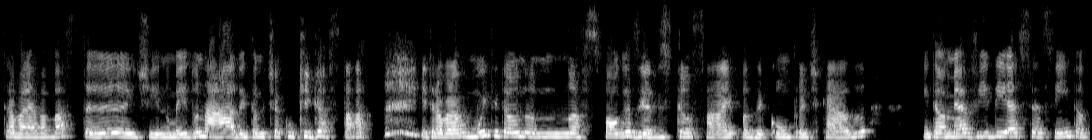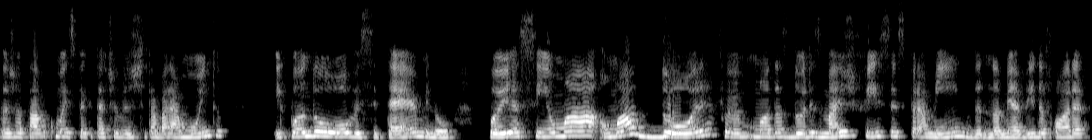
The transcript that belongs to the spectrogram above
trabalhava bastante, no meio do nada, então não tinha com o que gastar. E trabalhava muito, então no, nas folgas ia descansar e fazer compra de casa. Então a minha vida ia ser assim, então eu já estava com uma expectativa de trabalhar muito. E quando houve esse término, foi assim uma, uma dor, foi uma das dores mais difíceis para mim na minha vida, fora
